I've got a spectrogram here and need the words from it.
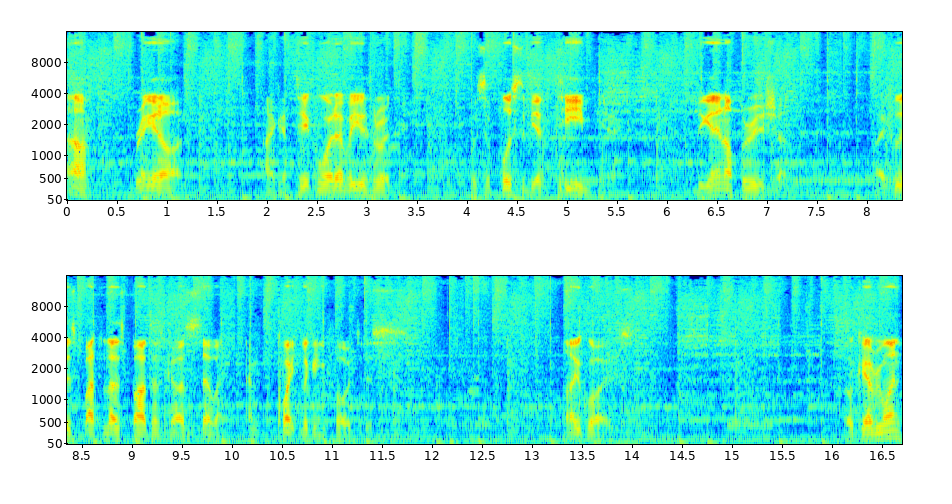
Ah, bring it on. I can take whatever you throw at me. We're supposed to be a team here. Beginning operation. My first battle as part of Class 7. I'm quite looking forward to this. Likewise. Okay everyone,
